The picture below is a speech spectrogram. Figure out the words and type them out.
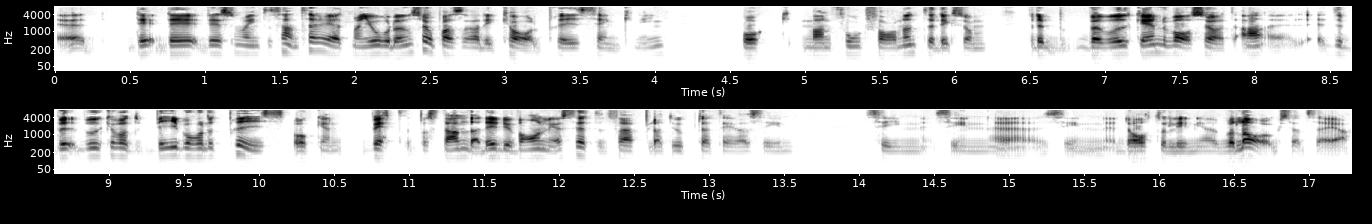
eh, det, det, det som var intressant här är att man gjorde en så pass radikal prissänkning och man fortfarande inte liksom, för det brukar ändå vara så att ah, det brukar vara ett bibehållet pris och en bättre prestanda. Det är det vanliga sättet för Apple att uppdatera sin, sin, sin, eh, sin datorlinje överlag så att säga.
